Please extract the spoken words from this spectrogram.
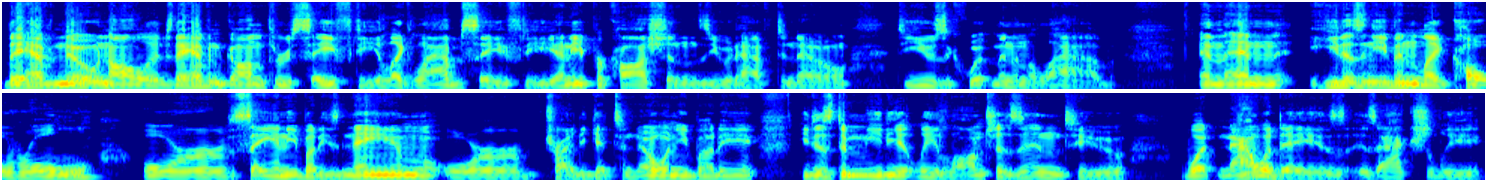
They have no knowledge. They haven't gone through safety, like lab safety, any precautions you would have to know to use equipment in the lab. And then he doesn't even like call roll or say anybody's name or try to get to know anybody. He just immediately launches into what nowadays is actually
